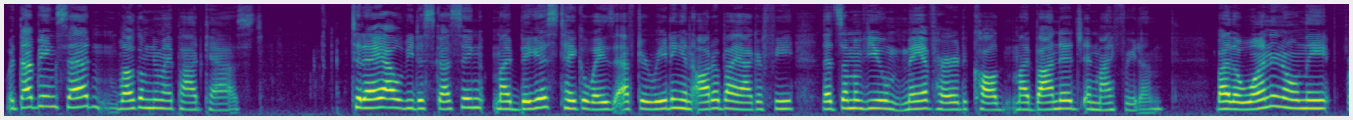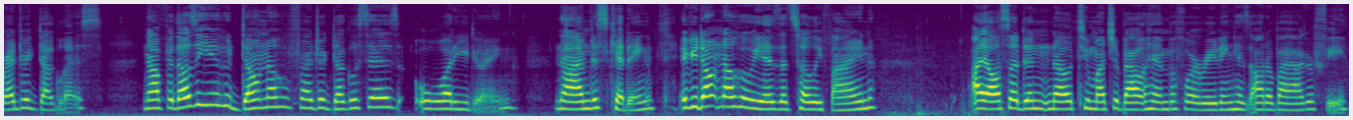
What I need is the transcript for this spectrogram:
With that being said, welcome to my podcast. Today, I will be discussing my biggest takeaways after reading an autobiography that some of you may have heard called My Bondage and My Freedom by the one and only Frederick Douglass. Now, for those of you who don't know who Frederick Douglass is, what are you doing? No, I'm just kidding. If you don't know who he is, that's totally fine. I also didn't know too much about him before reading his autobiography.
